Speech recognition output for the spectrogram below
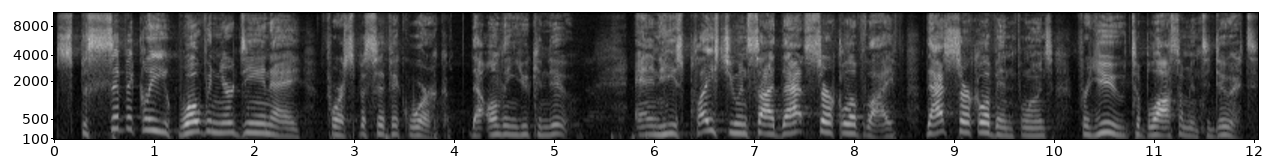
specifically woven your DNA for a specific work that only you can do. And He's placed you inside that circle of life, that circle of influence for you to blossom and to do it.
